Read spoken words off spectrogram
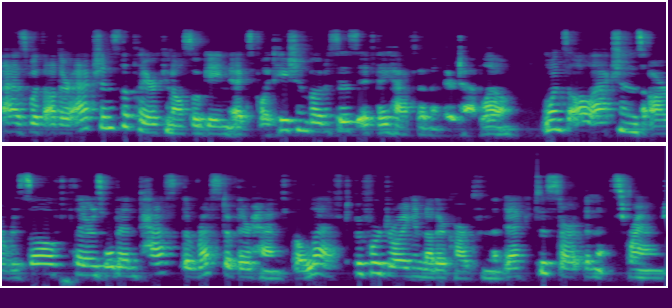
As with other actions, the player can also gain exploitation bonuses if they have them in their tableau. Once all actions are resolved, players will then pass the rest of their hand to the left before drawing another card from the deck to start the next round.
